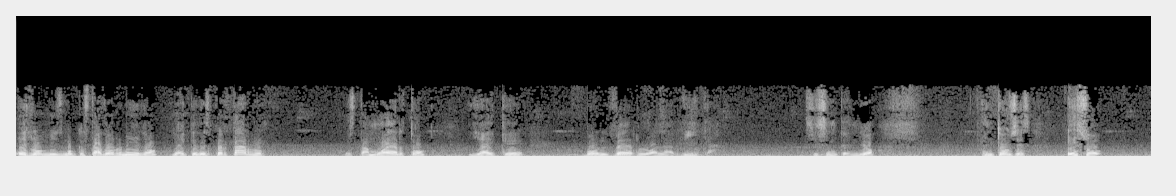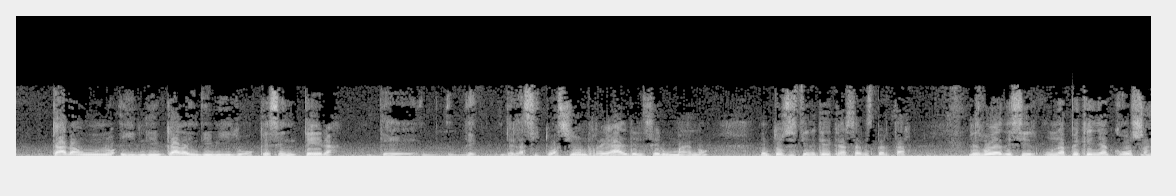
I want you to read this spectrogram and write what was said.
Es lo mismo que está dormido y hay que despertarlo. Está muerto y hay que volverlo a la vida. ¿Sí se entendió? Entonces, eso cada uno, cada individuo que se entera de, la situación real del ser humano, entonces tiene que dedicarse a despertar. Les voy a decir una pequeña cosa.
